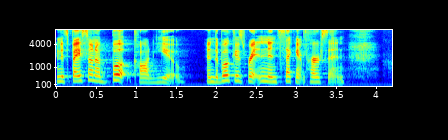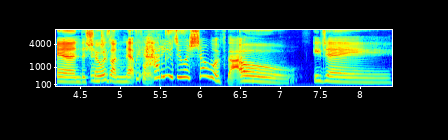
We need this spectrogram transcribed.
and it's based on a book called You, and the book is written in second person, and the show is on Netflix. How do you do a show of that? Oh, EJ,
